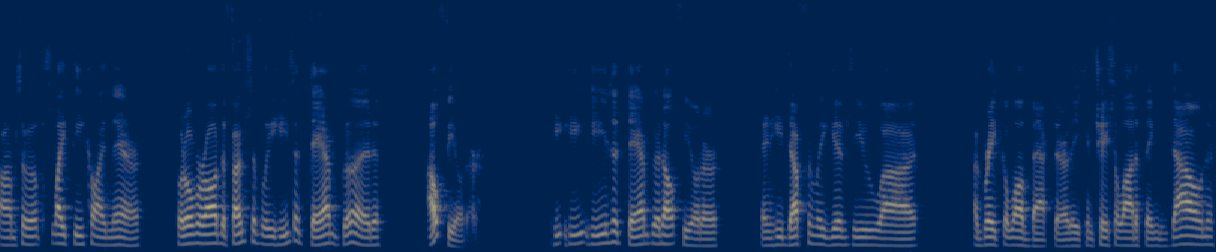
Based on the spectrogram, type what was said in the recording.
Um, so a slight decline there. But overall, defensively, he's a damn good outfielder. He, he he's a damn good outfielder, and he definitely gives you uh, a great glove back there. They can chase a lot of things down,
